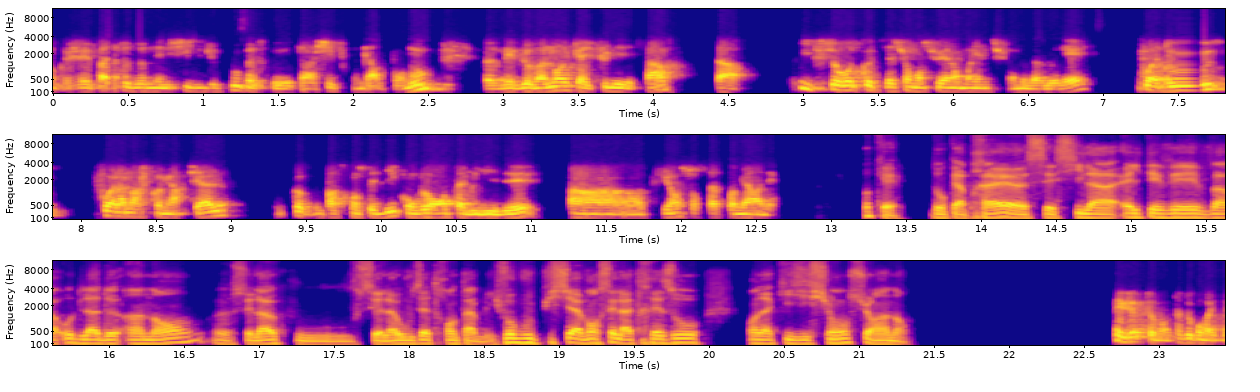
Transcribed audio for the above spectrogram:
Donc je vais pas te donner le chiffre du coup parce que c'est un chiffre qu'on garde pour nous, euh, mais globalement le calcul est simple. Tu as X euros de cotisation mensuelle en moyenne sur nos abonnés, fois 12, fois la marge commerciale, parce qu'on s'est dit qu'on veut rentabiliser un client sur sa première année. Ok. Donc après, euh, c'est si la LTV va au-delà de un an, euh, c'est là, où, c'est là où vous êtes rentable. Il faut que vous puissiez avancer la trésor en acquisition sur un an. Exactement, as tout compris.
